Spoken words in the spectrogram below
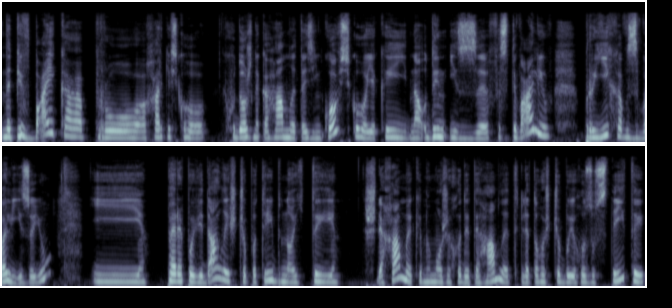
напівбайка про харківського художника Гамлета Зіньковського, який на один із фестивалів приїхав з валізою і переповідали, що потрібно йти шляхами, якими може ходити Гамлет, для того, щоб його зустріти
